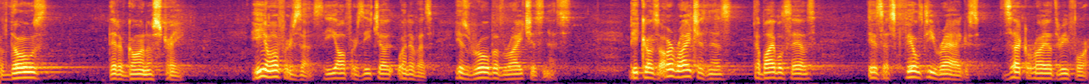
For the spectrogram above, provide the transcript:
of those that have gone astray. He offers us, He offers each one of us His robe of righteousness. Because our righteousness, the Bible says, is as filthy rags. Zechariah 3 4.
